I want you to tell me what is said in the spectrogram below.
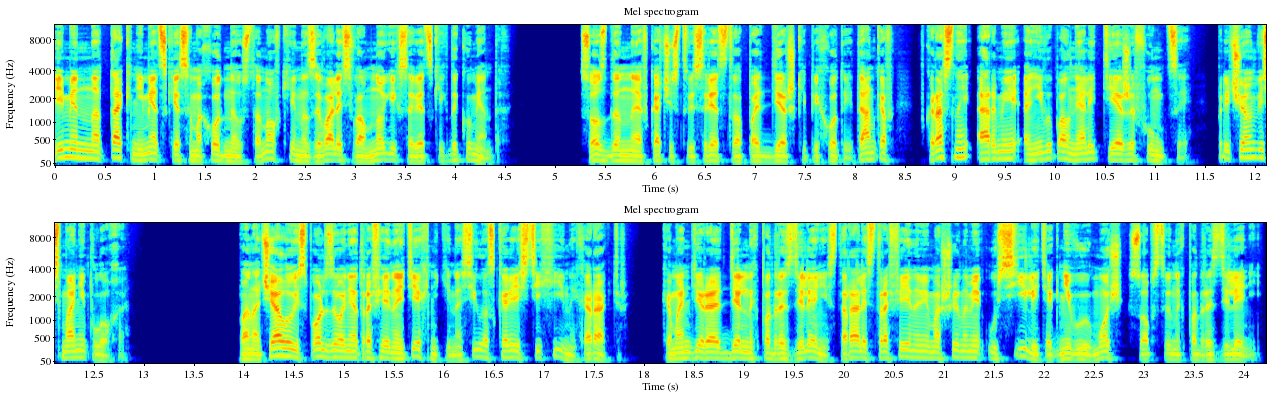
Именно так немецкие самоходные установки назывались во многих советских документах. Созданные в качестве средства поддержки пехоты и танков, в Красной армии они выполняли те же функции, причем весьма неплохо. Поначалу использование трофейной техники носило скорее стихийный характер. Командиры отдельных подразделений старались трофейными машинами усилить огневую мощь собственных подразделений.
